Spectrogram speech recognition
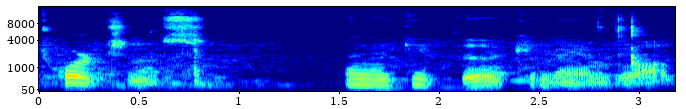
torches. I'm gonna keep the command block.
